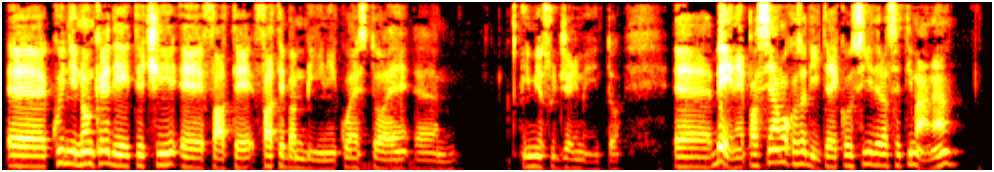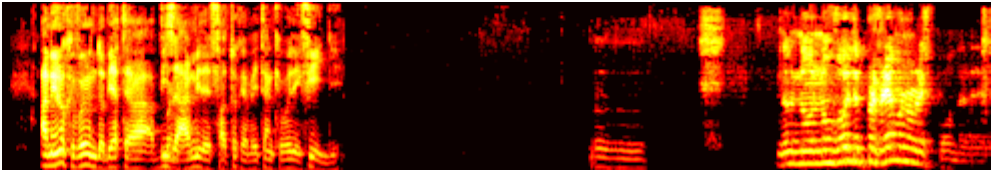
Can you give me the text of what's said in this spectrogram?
Eh, quindi non credeteci e fate, fate bambini, questo è ehm, il mio suggerimento. Eh, bene, passiamo, cosa dite, ai consigli della settimana? A meno che voi non dobbiate avvisarmi del fatto che avete anche voi dei figli. Mm. Non, non, non voglio, preferiamo non rispondere.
